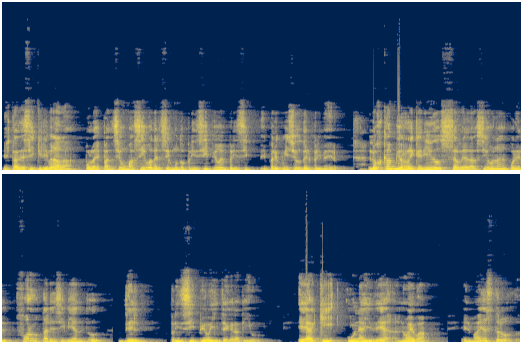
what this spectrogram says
está desequilibrada por la expansión masiva del segundo principio en, prejuicio del primero. Los cambios requeridos se relacionan con el fortalecimiento del principio integrativo. He aquí una idea nueva. El Maestro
